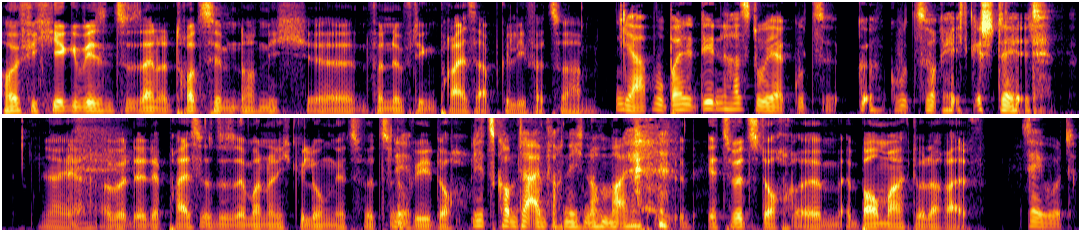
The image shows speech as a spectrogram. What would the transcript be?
häufig hier gewesen zu sein und trotzdem noch nicht äh, einen vernünftigen Preis abgeliefert zu haben. Ja, wobei den hast du ja gut, gut zurechtgestellt. Naja, aber der, der Preis ist uns immer noch nicht gelungen. Jetzt wird es Nee. irgendwie doch, Jetzt kommt er einfach nicht nochmal. jetzt wird es doch ähm, Baumarkt oder Ralf. Sehr gut.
